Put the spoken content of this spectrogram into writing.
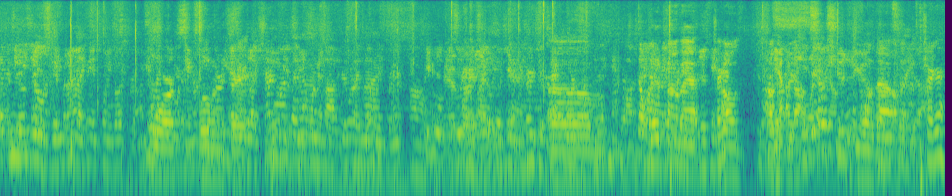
I mean, these are good, but I'm like paying twenty bucks for them. four wilderness track. Like, turn one, play that one softer, play mine. People consider Um, full combat. I'll, I'll, if you want to I'll help you out. Trigger?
